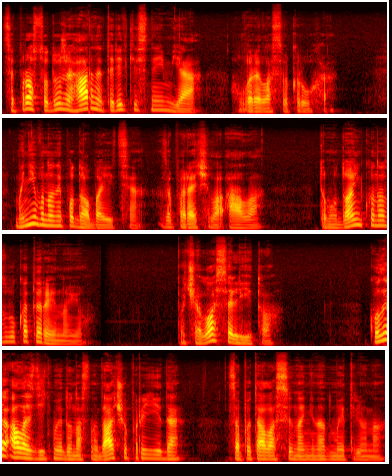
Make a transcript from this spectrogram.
Це просто дуже гарне та рідкісне ім'я, говорила свекруха. Мені воно не подобається, заперечила Алла, тому доньку назву Катериною. Почалося літо. Коли Алла з дітьми до нас на дачу приїде? запитала сина Ніна Дмитрівна.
